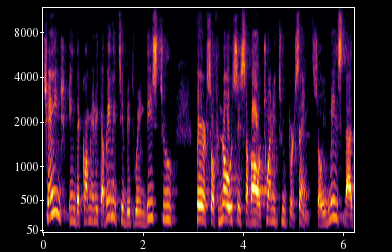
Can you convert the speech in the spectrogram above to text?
change in the communicability between these two pairs of nodes is about 22%. So it means that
